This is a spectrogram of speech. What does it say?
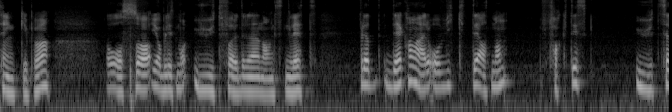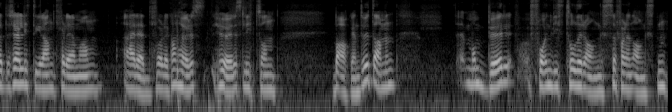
tenker på. Og også jobbe litt med å utfordre den angsten litt. For det kan være òg viktig at man faktisk utsetter seg litt for det man er redd for. Det kan høres, høres litt sånn bakvendt ut, da, men man bør få en viss toleranse for den angsten.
